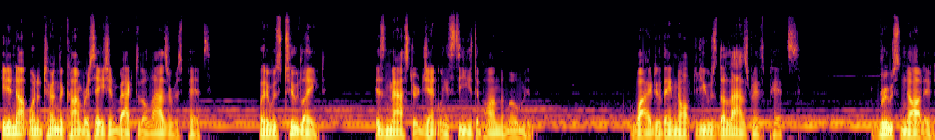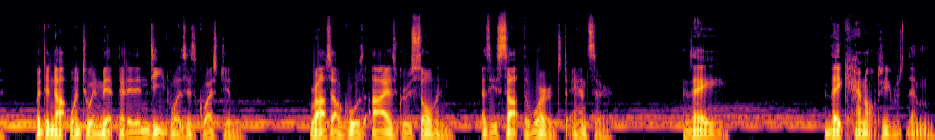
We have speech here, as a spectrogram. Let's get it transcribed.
He did not want to turn the conversation back to the Lazarus pits, but it was too late. His master gently seized upon the moment. Why do they not use the Lazarus pits? Bruce nodded, but did not want to admit that it indeed was his question. Ras Al Ghul's eyes grew sullen as he sought the words to answer. They they cannot use them.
